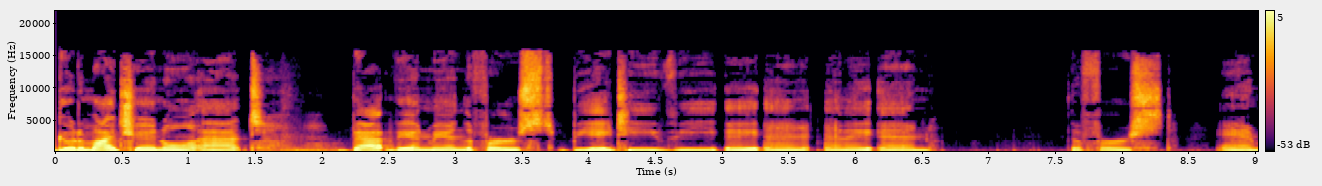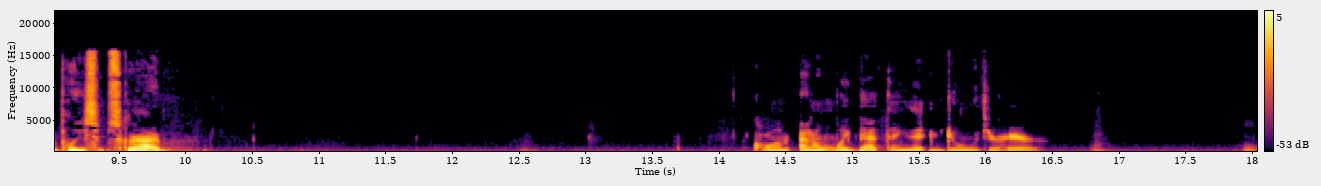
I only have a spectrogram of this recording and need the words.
Go to my channel at Bat Van Man the First, B A T V A N M A N the First, and please subscribe. Colin, I don't like that thing that you're doing with your hair. Like?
